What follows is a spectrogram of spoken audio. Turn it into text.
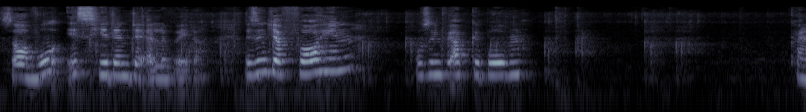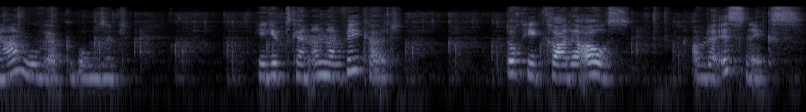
So, wo ist hier denn der Elevator? Wir sind ja vorhin. Wo sind wir abgebogen? Keine Ahnung, wo wir abgebogen sind. Hier gibt es keinen anderen Weg halt. Doch hier geradeaus. Aber da ist nichts.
